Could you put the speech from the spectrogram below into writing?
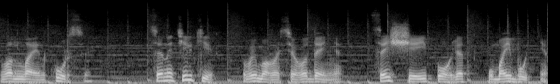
в онлайн-курси це не тільки вимога сьогодення, це ще й погляд у майбутнє.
